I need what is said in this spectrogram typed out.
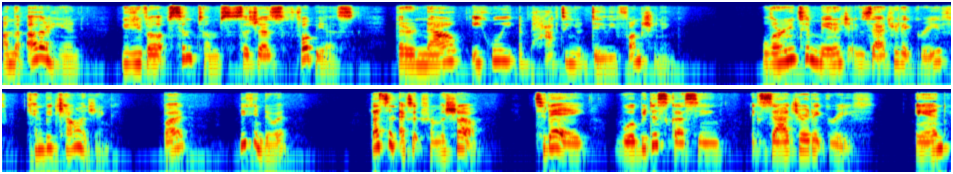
On the other hand, you develop symptoms such as phobias that are now equally impacting your daily functioning. Learning to manage exaggerated grief can be challenging, but you can do it. That's an excerpt from the show. Today, we'll be discussing exaggerated grief. And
